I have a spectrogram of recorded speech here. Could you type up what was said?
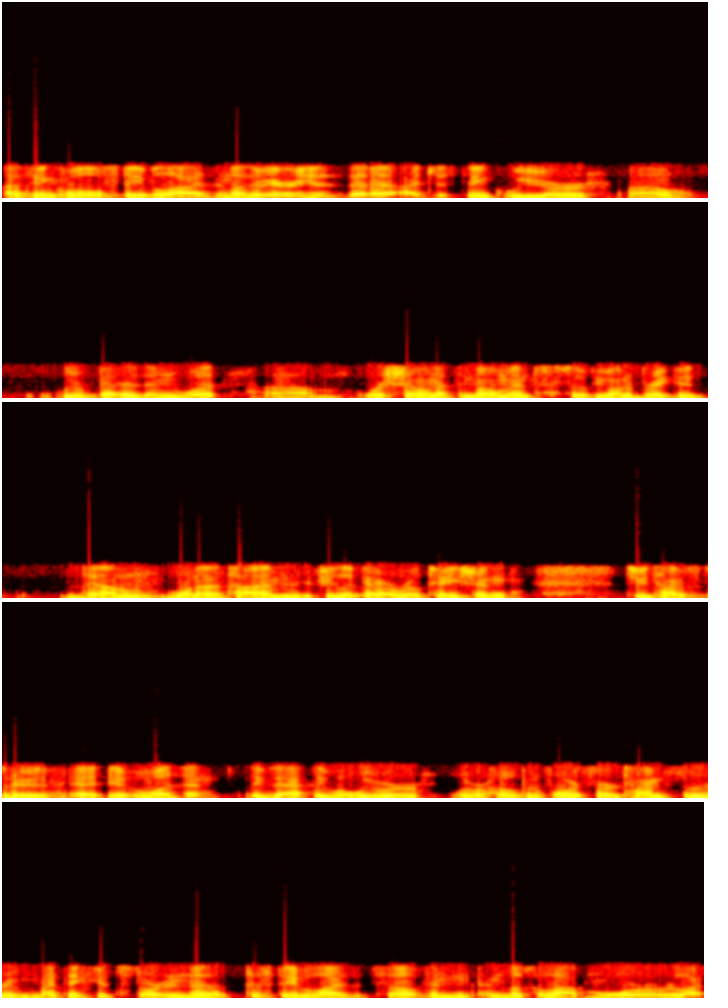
I think will stabilize, and other areas that I, I just think we are uh, we were better than what um, we're showing at the moment. So if you want to break it down one at a time, if you look at our rotation, two times through, it, it wasn't exactly what we were we were hoping for. Third time through, I think it's starting to, to stabilize itself and, and look a lot more or a lot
